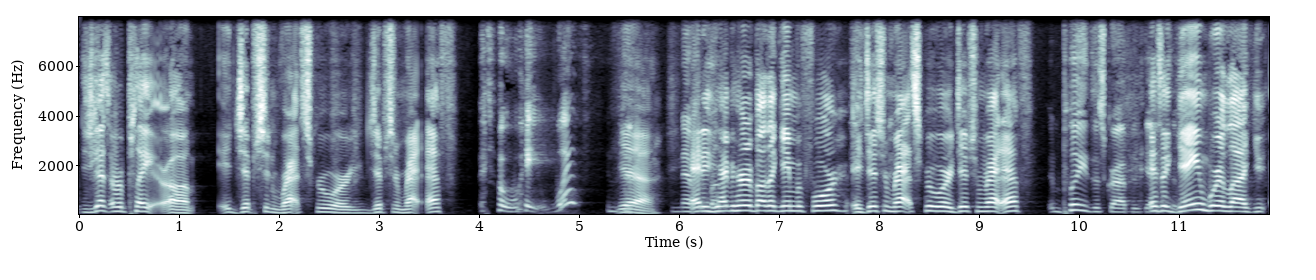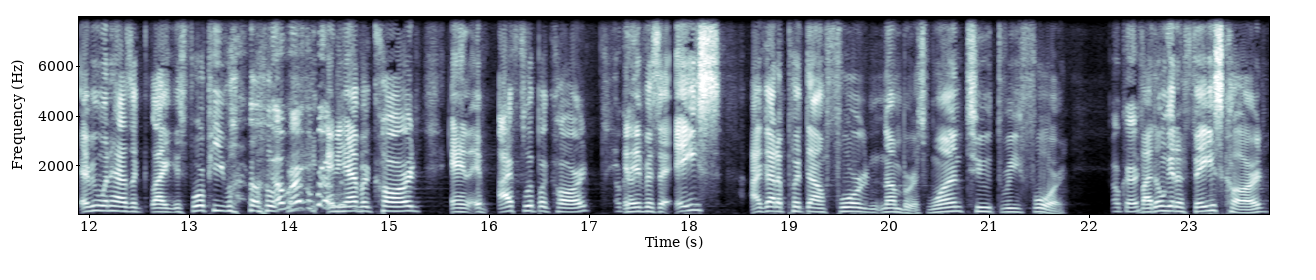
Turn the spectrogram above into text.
Did you guys ever play um, Egyptian Rat Screw or Egyptian Rat F? Wait, what? Yeah. Never, Eddie, have you heard about that game before? Egyptian Rat Screw or Egyptian Rat F? Please describe this game. It's a to me. game where like you, everyone has a like it's four people, right, right, and you have a card, and if I flip a card, and if it's an ace, I got to put down four numbers: one, two, three, four. Okay. If I don't get a face card,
